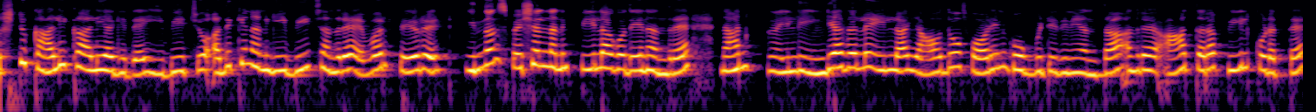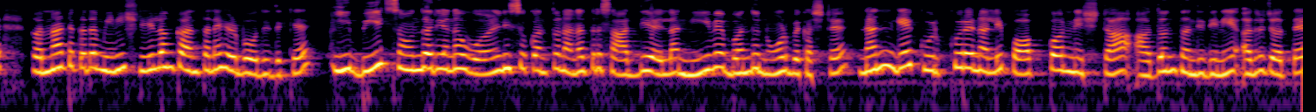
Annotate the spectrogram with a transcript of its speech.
ಅಷ್ಟು ಖಾಲಿ ಖಾಲಿಯಾಗಿದೆ ಈ ಬೀಚು ಅದಕ್ಕೆ ನನಗೆ ಈ ಬೀಚ್ ಅಂದರೆ ಎವರ್ ಫೇವ್ರೆಟ್ ಇನ್ನೊಂದು ಸ್ಪೆಷಲ್ ನನಗೆ ಫೀಲ್ ಆಗೋದೇನಂದರೆ ನಾನು ಇಲ್ಲಿ ಇಂಡಿಯಾದಲ್ಲೇ ಇಲ್ಲ, ಯಾವುದೋ ಫಾರಿನ್ಗೆ ಹೋಗ್ಬಿಟ್ಟಿದ್ದೀನಿ ಅಂತ. ಅಂದರೆ ಆ ಥರ ಫೀಲ್ ಕೊಡುತ್ತೆ. ಕರ್ನಾಟಕದ ಮಿನಿ ಶ್ರೀಲಂಕಾ ಅಂತಲೇ ಹೇಳ್ಬೋದು ಇದಕ್ಕೆ. ಈ ಬೀಚ್ ಸೌಂದರ್ಯನ ವರ್ಣಿಸೋಕ್ಕಂತೂ ನನ್ನ ಹತ್ರ ಸಾಧ್ಯ ಇಲ್ಲ. ನೀವೇ ಬಂದು ನೋಡಬೇಕಷ್ಟೇ. ನನಗೆ ಕುರ್ಕುರೆನಲ್ಲಿ ಪಾಪ್ಕಾರ್ನ್ ಇಷ್ಟ, ಅದೊಂದು ತಂದಿದ್ದೀನಿ. ಅದ್ರ ಜೊತೆ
